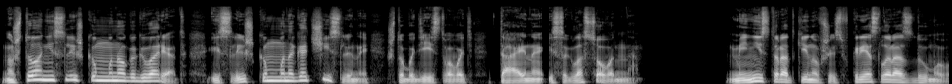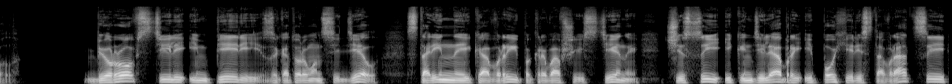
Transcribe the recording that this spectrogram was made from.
но что они слишком много говорят и слишком многочисленны, чтобы действовать тайно и согласованно. Министр, откинувшись в кресло, раздумывал — Бюро в стиле империи, за которым он сидел, старинные ковры, покрывавшие стены, часы и канделябры эпохи реставрации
